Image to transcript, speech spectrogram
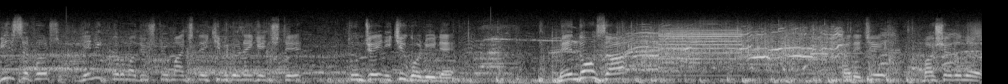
1-0 yenik duruma düştüğü maçta 2-1 öne geçti. Tuncay'ın iki golüyle. Mendoza kaleci başarılı.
